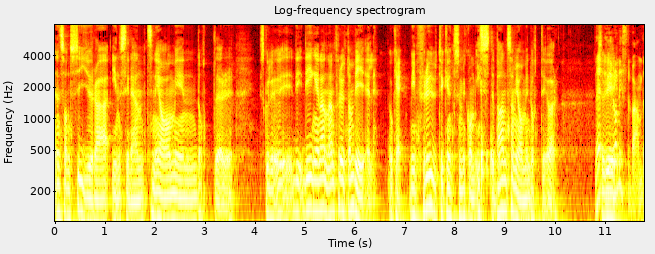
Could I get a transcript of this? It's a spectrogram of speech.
en sån syra-incident när jag och min dotter skulle... Det, det är ingen annan förutom vi, eller okej, min fru tycker inte så mycket om isterband som jag och min dotter gör. Nej, Så det vi- är någon isterband.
